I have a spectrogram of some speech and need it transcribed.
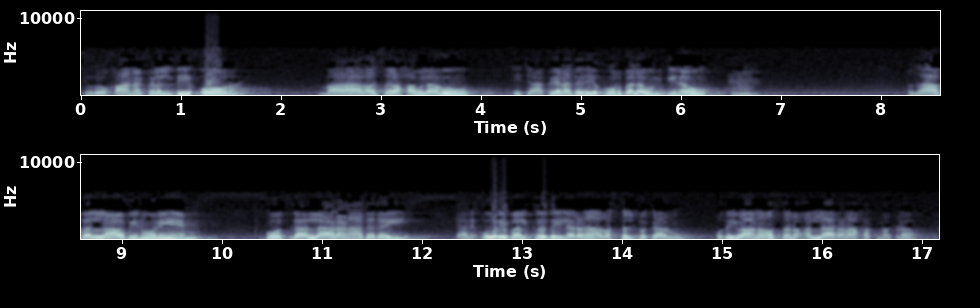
چروخانه کړل دی اور ما هغه څه حوله چې چا پیرا د اور بلون کې نو ذهب الله بنورهم بوت لا الله رڼا د دی یعنی اور بلک دی لرنا غسل پکارو خدای وانه غسنو الله رڼا ختم کړه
